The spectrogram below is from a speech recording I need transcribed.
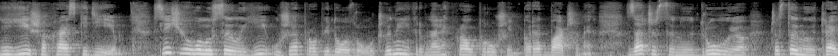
її шахрайські дії. Слідчі оголосили їй уже про підозру у чиненні кримінальних правопорушень, передбачених за частиною 2, частиною 3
